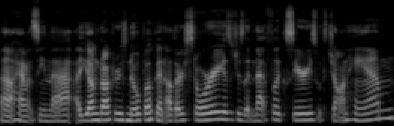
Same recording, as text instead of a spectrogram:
Uh, I haven't seen that. A Young Doctor's Notebook and Other Stories, which is a Netflix series with Jon Hamm.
